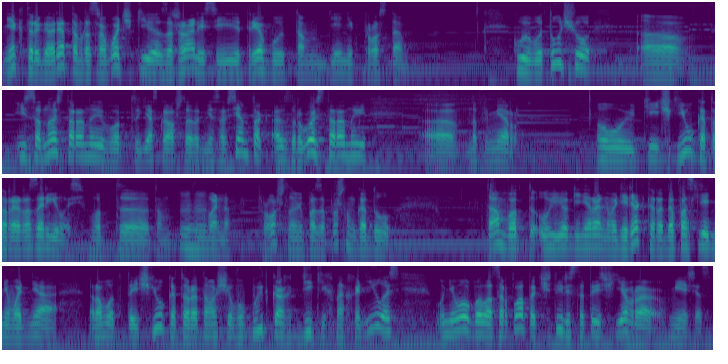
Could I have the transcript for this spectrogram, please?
некоторые говорят, там разработчики зажрались и требуют там денег просто куевую тучу. Э, и с одной стороны, вот я сказал, что это не совсем так, а с другой стороны, э, например, у THQ, которая разорилась, вот э, там угу. буквально в прошлом или позапрошлом году, там вот у ее генерального директора до последнего дня работает HQ, которая там вообще в убытках диких находилась. У него была зарплата 400 тысяч евро в месяц.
